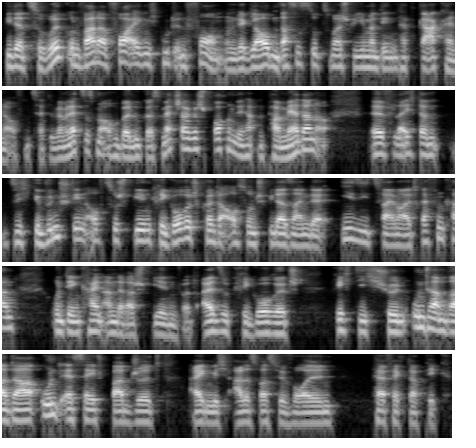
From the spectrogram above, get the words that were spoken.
wieder zurück und war davor eigentlich gut in Form. Und wir glauben, das ist so zum Beispiel jemand, den hat gar keiner auf dem Zettel. Wir haben letztes Mal auch über Lukas Metscher gesprochen, den hat ein paar mehr dann äh, vielleicht dann sich gewünscht, den auch zu spielen. Grigoric könnte auch so ein Spieler sein, der easy zweimal treffen kann und den kein anderer spielen wird. Also Grigoric richtig schön unterm Radar und er saved Budget. Eigentlich alles, was wir wollen. Perfekter Pick.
